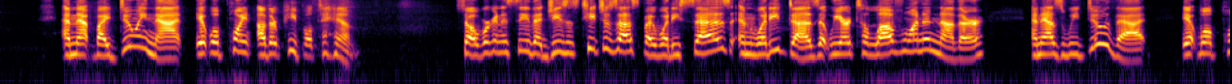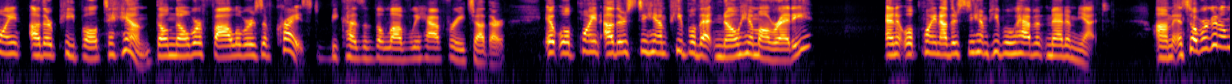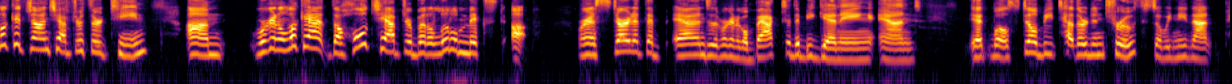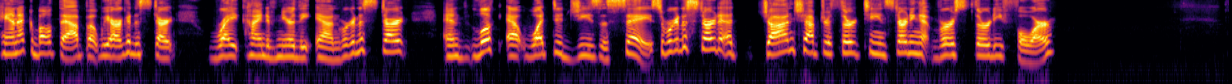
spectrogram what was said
And that by doing that, it will point other people to him. So we're going to see that Jesus teaches us by what he says and what he does that we are to love one another. And as we do that, it will point other people to him. They'll know we're followers of Christ because of the love we have for each other. It will point others to him, people that know him already, and it will point others to him, people who haven't met him yet. Um, and so we're going to look at John chapter 13. Um, we're going to look at the whole chapter, but a little mixed up. We're going to start at the end, then we're going to go back to the beginning and it will still be tethered in truth, so we need not panic about that, but we are going to start right kind of near the end. We're going to start and look at what did Jesus say. So we're going to start at John chapter 13 starting at verse 34.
